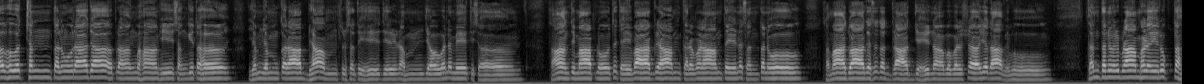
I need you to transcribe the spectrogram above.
अभवच्छन्तनुराजा प्राङ्महाभिसङ्गितः यं यं कराभ्यां सृशते जीर्णं यौवनमेति स शान्तिमाप्नोत चैवाग्र्यां कर्मणां तेन सन्तनुः समाद्वादश तद्राज्ये नववर्ष यदा विभु। सन्तनुर्ब्राह्मणैरुक्तः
